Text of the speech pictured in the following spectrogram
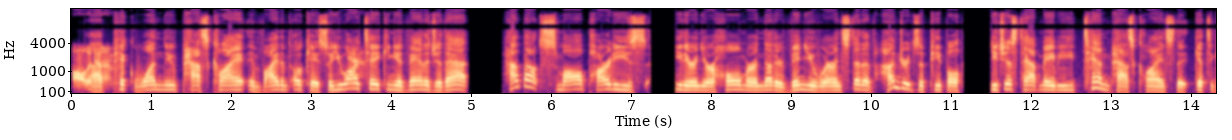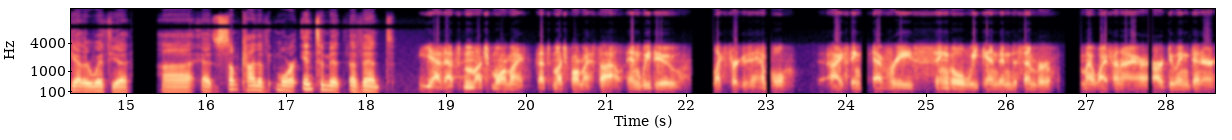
All the time. Uh, pick one new past client, invite them. Okay, so you yeah. are taking advantage of that. How about small parties either in your home or another venue where instead of hundreds of people, you just have maybe 10 past clients that get together with you uh, at some kind of more intimate event. Yeah, that's much more my that's much more my style. And we do like for example, I think every single weekend in December, my wife and I are, are doing dinner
